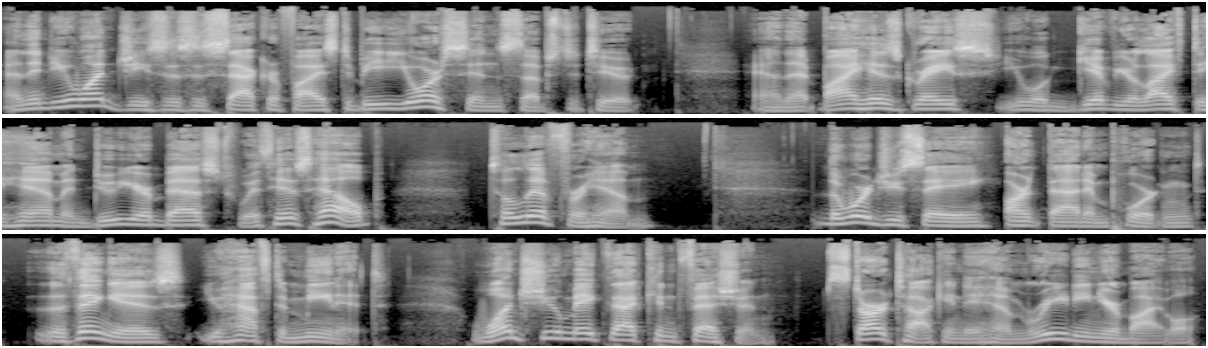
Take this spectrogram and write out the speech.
and that you want Jesus' sacrifice to be your sin substitute, and that by His grace you will give your life to Him and do your best with His help to live for Him. The words you say aren't that important. The thing is, you have to mean it. Once you make that confession, start talking to Him, reading your Bible,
